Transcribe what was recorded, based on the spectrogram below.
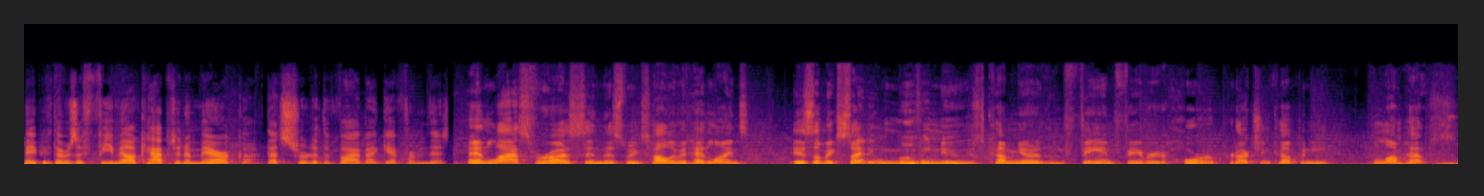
maybe if there was a female Captain America. That's sort of the vibe I get from this. And last for us in this week's Hollywood headlines is some exciting movie news coming out of the fan favorite horror production company Blumhouse.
